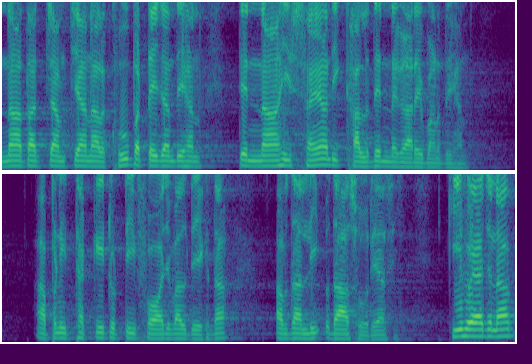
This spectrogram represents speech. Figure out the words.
ਨਾ ਤਾਂ ਚਮਚਿਆਂ ਨਾਲ ਖੂਹ ਪੱਟੇ ਜਾਂਦੇ ਹਨ ਤੇ ਨਾ ਹੀ ਸਹਿਆਂ ਦੀ ਖੱਲ ਦੇ ਨਗਾਰੇ ਬਣਦੇ ਹਨ। ਆਪਣੀ ਥੱਕੀ ਟੁੱਟੀ ਫੌਜ ਵੱਲ ਦੇਖਦਾ ਅਬਦਾਲੀ ਉਦਾਸ ਹੋ ਰਿਹਾ ਸੀ। ਕੀ ਹੋਇਆ ਜਨਾਬ?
